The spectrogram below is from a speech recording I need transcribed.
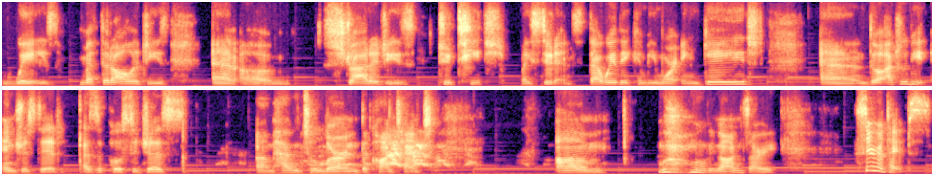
ways, methodologies, and um, strategies to teach my students. That way they can be more engaged and they'll actually be interested as opposed to just um, having to learn the content. Um, moving on, sorry. Stereotypes.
